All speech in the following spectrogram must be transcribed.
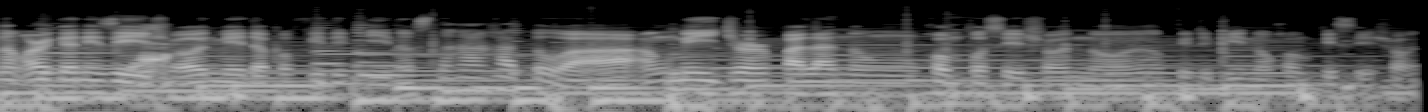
ng organization made up of Filipinos. Nakakatuwa. Ang major pala nung composition no, ng Filipino composition.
